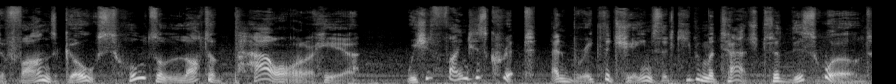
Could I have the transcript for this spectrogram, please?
Stefan's ghost holds a lot of power here. We should find his crypt and break the chains that keep him attached to this world.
